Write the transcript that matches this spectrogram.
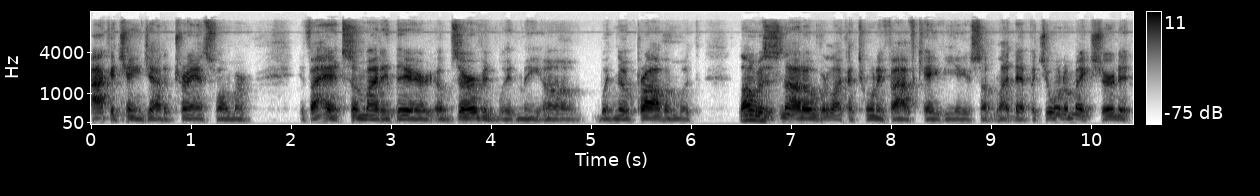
I could change out a transformer if I had somebody there observing with me um, with no problem with as long as it's not over like a 25 kVA or something like that. But you want to make sure that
